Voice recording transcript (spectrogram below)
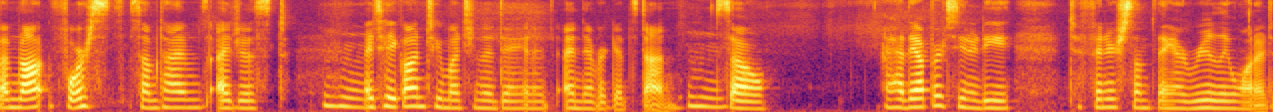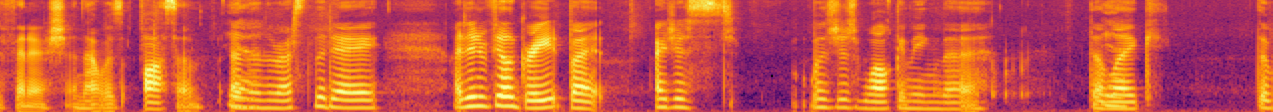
if I'm not forced, sometimes I just Mm-hmm. I take on too much in a day and it, it never gets done. Mhm. So I had the opportunity to finish something I really wanted to finish, and that was awesome. And then the rest of the day, I didn't feel great, but I just was just welcoming the the Yeah. like the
